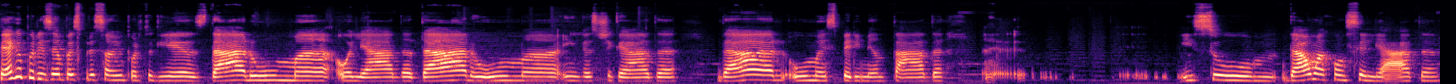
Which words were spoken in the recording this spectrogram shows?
Pega, por exemplo, a expressão em português dar uma olhada, dar uma investigada, dar uma experimentada. Isso dá uma aconselhada.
